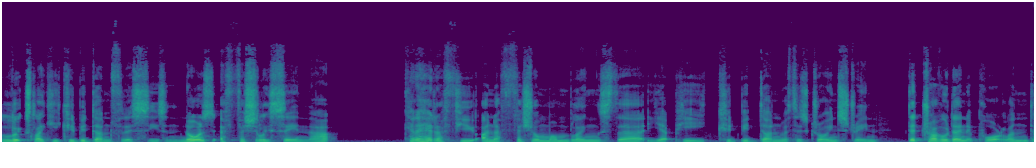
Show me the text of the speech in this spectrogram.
looks like he could be done for this season. No one's officially saying that, Kind of had a few unofficial mumblings that, yep, he could be done with his groin strain. Did travel down to Portland,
